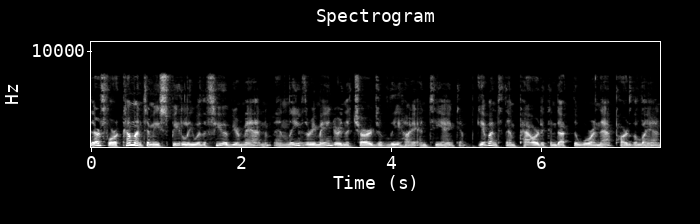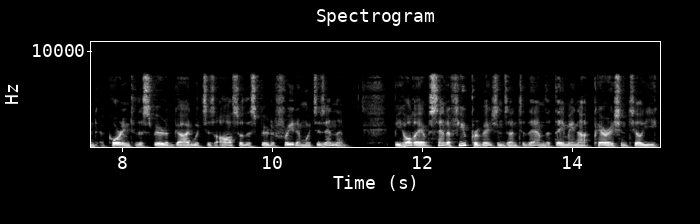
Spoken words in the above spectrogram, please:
Therefore, come unto me speedily with a few of your men, and leave the remainder in the charge of Lehi and Teancum. Give unto them power to conduct the war in that part of the land, according to the Spirit of God, which is also the Spirit of freedom which is in them. Behold, I have sent a few provisions unto them, that they may not perish until ye,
